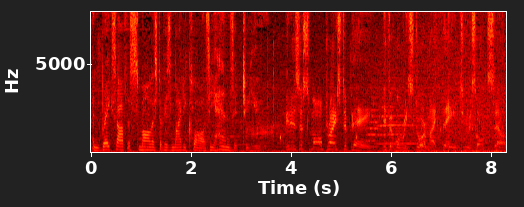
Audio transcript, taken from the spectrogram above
and breaks off the smallest of his mighty claws. He hands it to you. It is a small price to pay if it will restore my Thane to his old self.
